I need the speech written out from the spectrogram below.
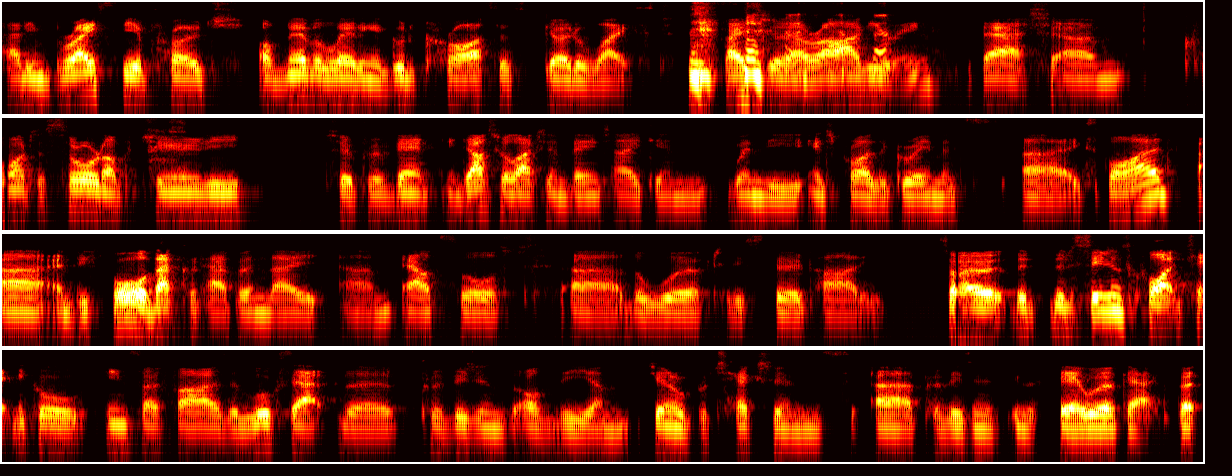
had embraced the approach of never letting a good crisis go to waste. Basically, they were arguing that um, Qantas saw an opportunity to prevent industrial action being taken when the enterprise agreements uh, expired. Uh, and before that could happen, they um, outsourced uh, the work to this third party. So the, the decision is quite technical insofar as it looks at the provisions of the um, general protections uh, provisions in the Fair Work Act. But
